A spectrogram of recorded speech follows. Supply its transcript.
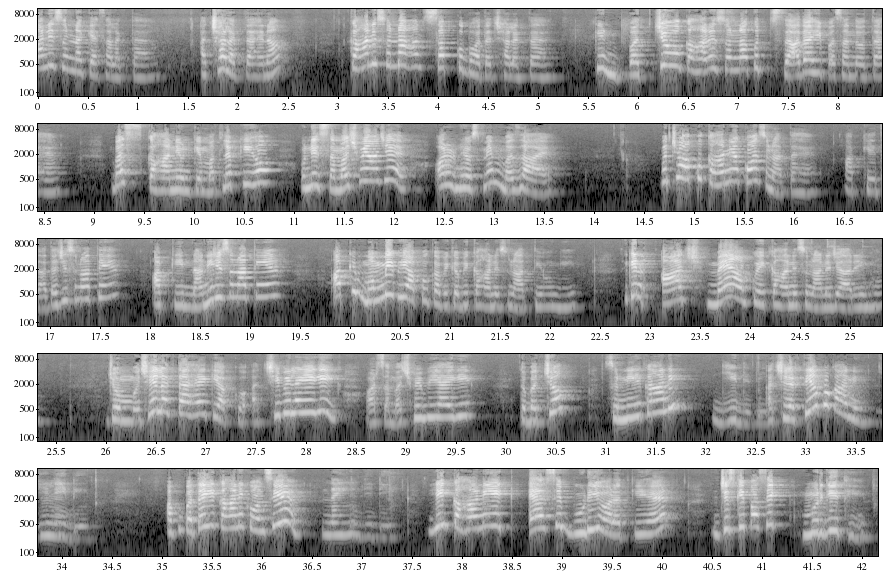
कहानी सुनना कैसा लगता है? अच्छा लगता है ना? कहानी सुनना हम सबको बहुत अच्छा लगता है। लेकिन बच्चों को कहानी सुनना कुछ ज़्यादा ही पसंद होता है। बस कहानी उनके मतलब की हो, उन्हें समझ में आ जाए और उन्हें उसमें मज़ा आए। बच्चों, आपको कहानियाँ कौन सुनाता है? आपके दादाजी सुनाते हैं, आपकी नानी जी सुनाती हैं, आपकी मम्मी भी आपको कभी कभी कहानी सुनाती होंगी। लेकिन आज मैं आपको एक कहानी सुनाने जा रही हूँ, जो मुझे लगता है कि आपको अच्छी भी लगेगी और समझ में भी आएगी। तो बच्चों सुनिए कहानी? जी दीदी। अच्छी लगती है आपको कहानी? जी दीदी। आपको पता है ये कहानी कौन सी है? नहीं दीदी। ये कहानी एक ऐसे बूढ़ी औरत की है जिसके पास एक मुर्गी थी।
